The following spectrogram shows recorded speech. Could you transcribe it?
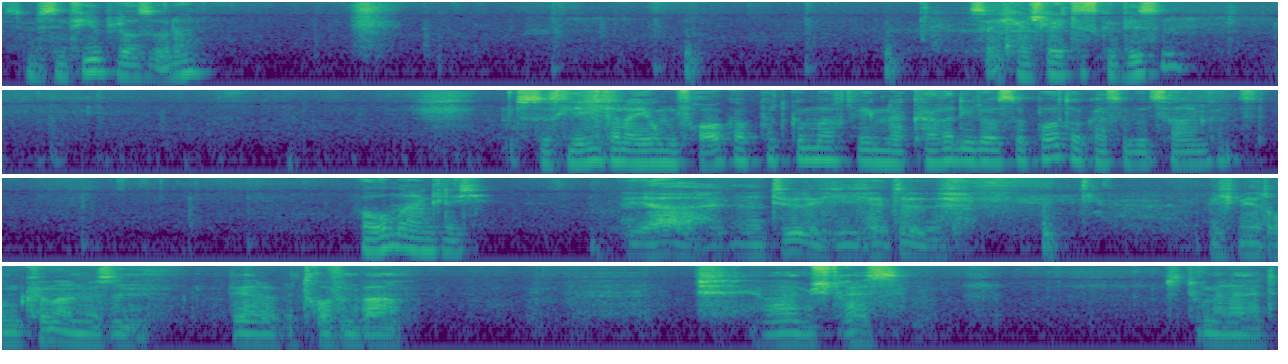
Ist ein bisschen viel bloß, oder? Hast du eigentlich kein schlechtes Gewissen? Hast du das Leben von einer jungen Frau kaputt gemacht wegen einer Karre, die du aus der Portokasse bezahlen kannst? Warum eigentlich? Ja, natürlich. Ich hätte mich mehr darum kümmern müssen, wer da betroffen war. Ich war im Stress. Es tut mir leid.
